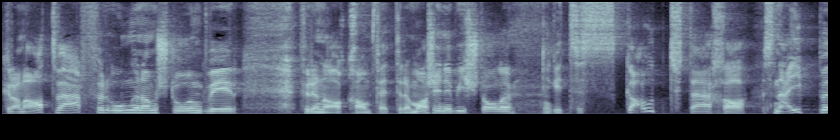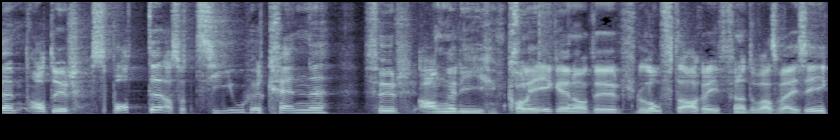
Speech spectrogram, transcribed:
Granatwerfer unten am Sturmgewehr. Für den Nahkampf hat er eine Maschinenpistole. Dann gibt es einen Scout, der kann snipen oder spotten, also Ziel erkennen für andere Kollegen oder Luftangriffe oder was weiß ich.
